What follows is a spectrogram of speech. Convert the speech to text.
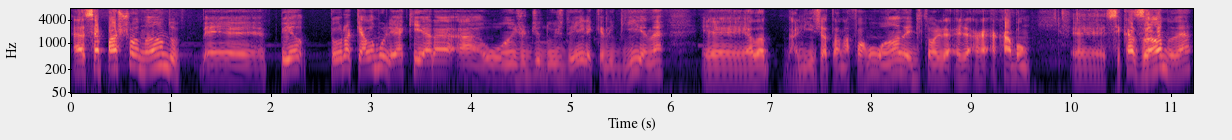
é, se apaixonando é, por, por aquela mulher que era a, o anjo de luz dele, aquele guia, né? É, ela ali já está na forma humana, então eles acabam é, se casando, né?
